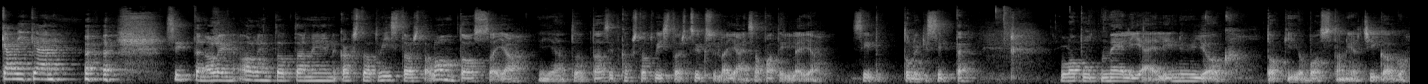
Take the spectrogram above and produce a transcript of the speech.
kävikään. sitten olin, olin tota, niin 2015 Lontoossa ja, ja tota, sitten 2015 syksyllä jäin sapatille ja siitä tulikin sitten loput neljä, eli New York, Tokyo, Boston ja Chicago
